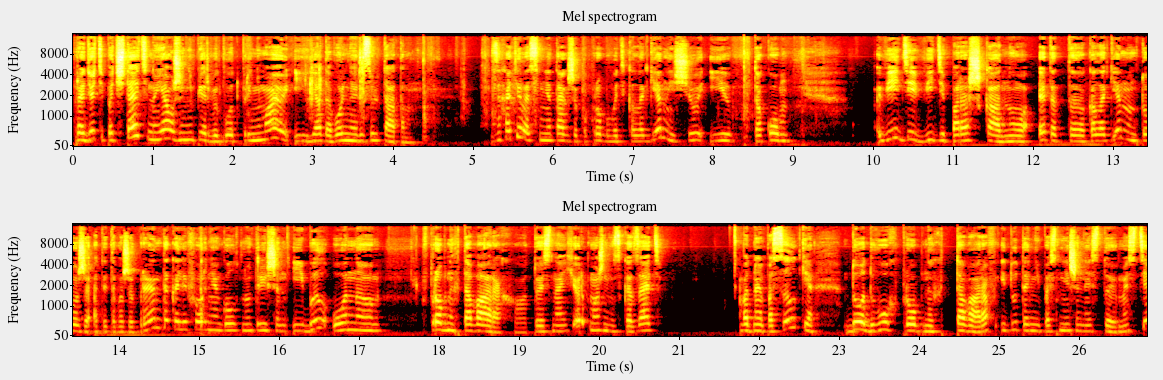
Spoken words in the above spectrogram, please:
Пройдете, почитайте, но я уже не первый год принимаю, и я довольна результатом. Захотелось мне также попробовать коллаген еще и в таком виде, в виде порошка, но этот э, коллаген, он тоже от этого же бренда California Gold Nutrition, и был он э, в пробных товарах, то есть на iHerb можно заказать в одной посылке до двух пробных товаров. Идут они по сниженной стоимости.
